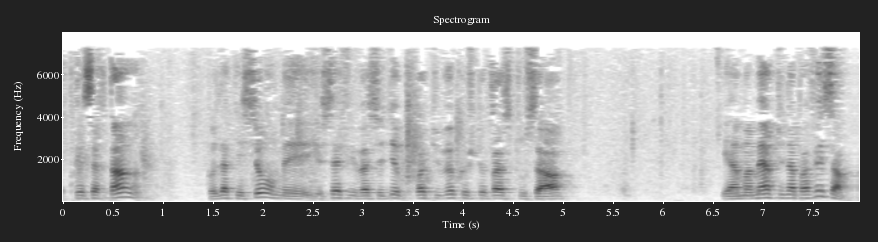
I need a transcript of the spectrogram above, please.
d'après certains, pose la question, mais Youssef, il va se dire, pourquoi tu veux que je te fasse tout ça? Et à ma mère, tu n'as pas fait ça.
